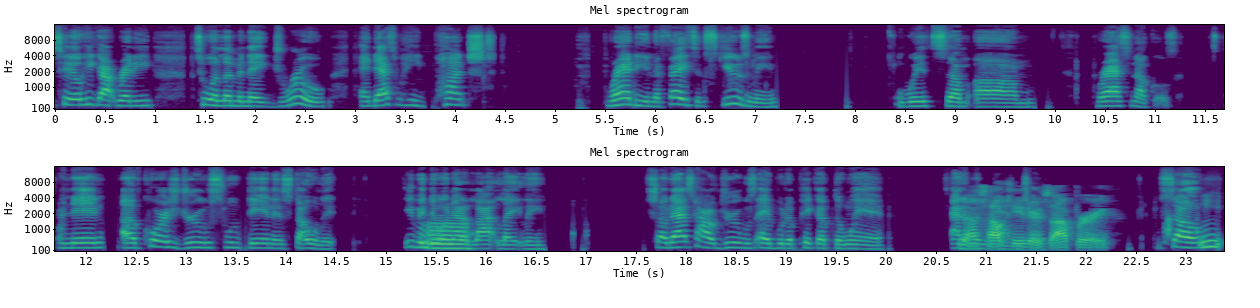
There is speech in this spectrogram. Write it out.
till he got ready to eliminate Drew, and that's when he punched Randy in the face, excuse me, with some um brass knuckles. And then of course Drew swooped in and stole it. He's been doing that a Mm. lot lately. So that's how Drew was able to pick up the win. at That's how haters Chamber. operate. So He-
